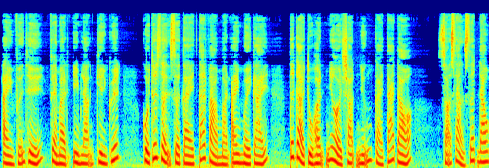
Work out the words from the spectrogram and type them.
Anh vẫn thế, vẻ mặt im lặng kiên quyết. Cô tức giận sờ tay tát vào mặt anh mấy cái. Tất cả tủ hận như ở chọn những cái tát đó. Rõ ràng rất đau,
